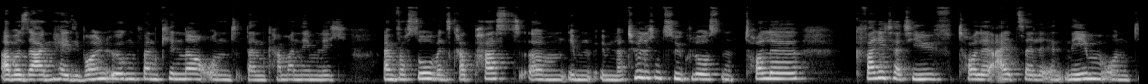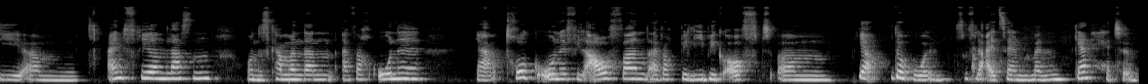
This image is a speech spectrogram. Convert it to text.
aber sagen, hey, sie wollen irgendwann Kinder und dann kann man nämlich einfach so, wenn es gerade passt, ähm, im, im natürlichen Zyklus eine tolle, qualitativ tolle Eizelle entnehmen und die ähm, einfrieren lassen. Und das kann man dann einfach ohne ja, Druck, ohne viel Aufwand, einfach beliebig oft ähm, ja, wiederholen. So viele Eizellen, wie man gern hätte.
